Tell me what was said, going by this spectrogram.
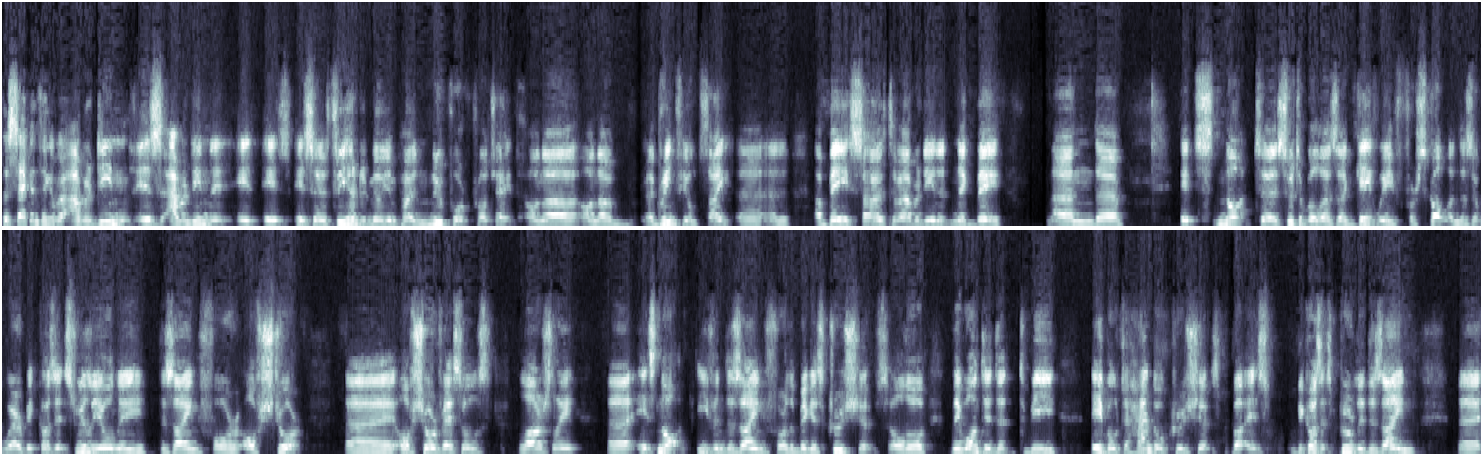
The second thing about Aberdeen is Aberdeen is, is a 300 million pound Newport project on a, on a, a greenfield site, uh, a, bay south of Aberdeen at Nigg Bay. And uh, it's not uh, suitable as a gateway for Scotland, as it were, because it's really only designed for offshore, uh, offshore vessels largely. Uh, it's not even designed for the biggest cruise ships, although they wanted it to be able to handle cruise ships, but it's because it's poorly designed, uh,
